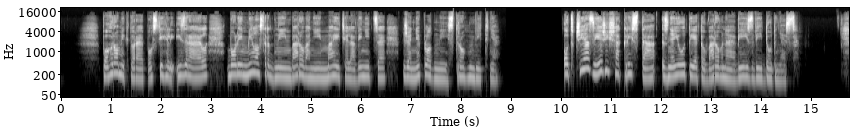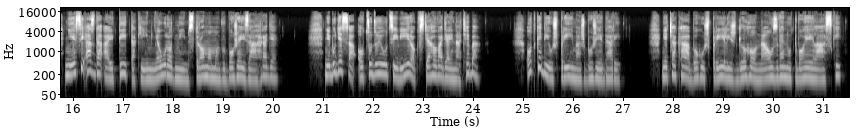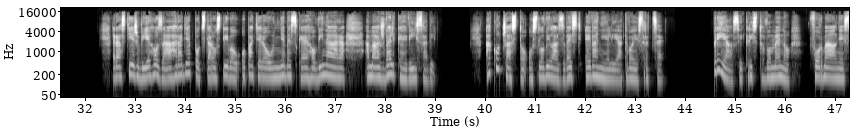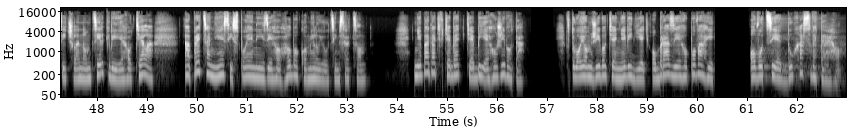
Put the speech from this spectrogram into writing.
Pohromy, ktoré postihli Izrael, boli milosrdným varovaním majiteľa vinice, že neplodný strom vytne. Od čias Ježiša Krista znejú tieto varovné výzvy dodnes. Nie si azda aj ty takým neurodným stromom v Božej záhrade? Nebude sa odsudzujúci výrok vzťahovať aj na teba? Odkedy už prijímaš Božie dary? Nečaká Boh už príliš dlho na ozvenu tvojej lásky? Rastieš v jeho záhrade pod starostlivou opaterou nebeského vinára a máš veľké výsady. Ako často oslovila zväzť Evanielia tvoje srdce? Prijal si Kristovo meno, formálne si členom cirkvi jeho tela, a predsa nie si spojený s jeho hlboko milujúcim srdcom. Nebadať v tebe teby jeho života. V tvojom živote nevidieť obraz jeho povahy, ovocie Ducha Svetého.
